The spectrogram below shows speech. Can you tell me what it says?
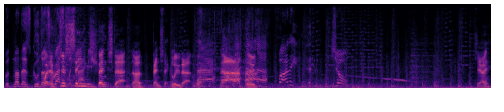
but not as good Wait, as they've wrestling just seen match. me bench that. Uh, bench that, glue that. What? ah, Funny. Joke. Okay.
